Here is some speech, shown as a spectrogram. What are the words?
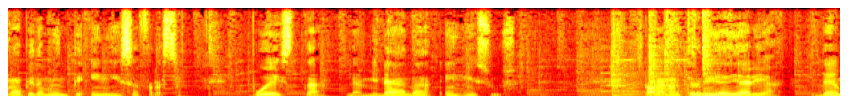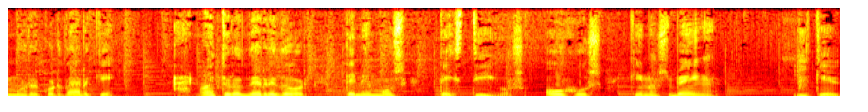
rápidamente en esa frase, puesta la mirada en Jesús. Para nuestra vida diaria debemos recordar que a nuestro alrededor tenemos testigos, ojos que nos ven y que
